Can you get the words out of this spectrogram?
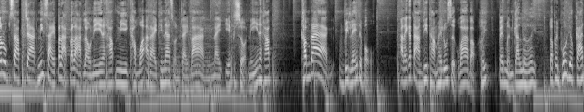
สรุปศัพท์จากนิสัยประหลาดประหลาดเหล่านี้นะครับ มีคำว่าอะไรที่น่าสนใจบ้างใน episode นี้นะครับคำแรก relatable อะไรก็ตามที่ทำให้รู้สึกว่าแบบเฮ้ยเป็นเหมือนกันเลย เราเป็นพวกเดียวกัน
